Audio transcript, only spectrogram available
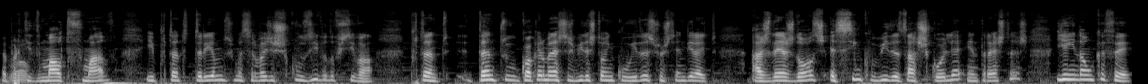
a partir Uau. de malte fumado, e portanto teremos uma cerveja exclusiva do festival. Portanto, tanto qualquer uma destas bebidas estão incluídas, as pessoas têm direito às 10 doses, a 5 bebidas à escolha entre estas e ainda há um café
